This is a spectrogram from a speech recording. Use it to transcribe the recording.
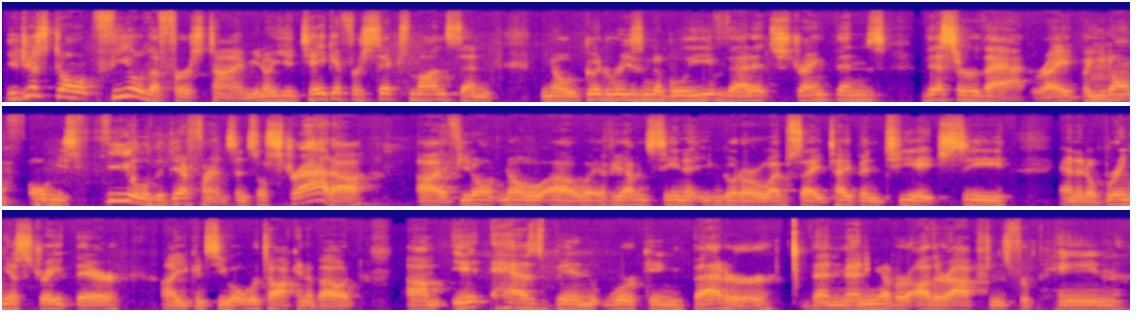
you just don't feel the first time. You know, you take it for six months and, you know, good reason to believe that it strengthens this or that, right? But you don't mm-hmm. always feel the difference. And so Strata, uh, if you don't know, uh, if you haven't seen it, you can go to our website, type in THC, and it'll bring you straight there. Uh, you can see what we're talking about. Um, it has been working better than many of our other options for pain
